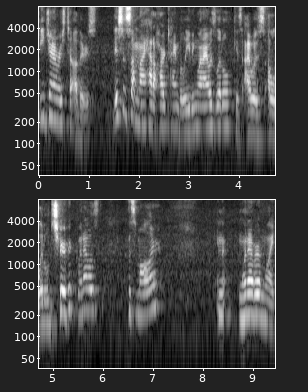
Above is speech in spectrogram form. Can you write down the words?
be generous to others. This is something I had a hard time believing when I was little because I was a little jerk when I was smaller. And whenever I'm like,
